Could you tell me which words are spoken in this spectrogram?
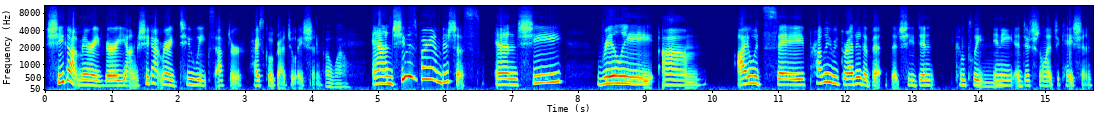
she got married very young. She got married two weeks after high school graduation. Oh wow. And she was very ambitious. And she really, um, I would say, probably regretted a bit that she didn't complete Mm. any additional education.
